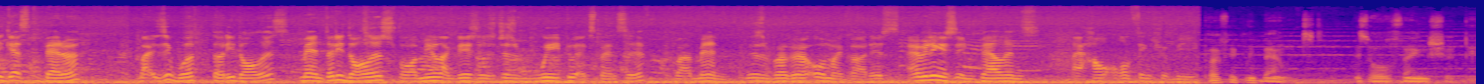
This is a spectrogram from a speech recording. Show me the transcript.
it gets better. But is it worth $30? Man, $30 for a meal like this is just way too expensive. But man, this burger, oh my god, it's, everything is in balance. Like how all things should be. perfectly balanced, as all things should be.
